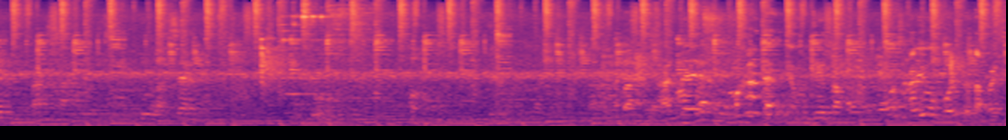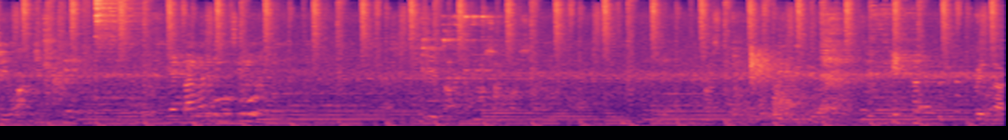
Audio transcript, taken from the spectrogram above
Bagian pasang itu laser. Ada emang ada yang mencetak oh, sekali mau boleh tetap aja uang. Tangan kecil. Jadi tak kosong kosong. Beda.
